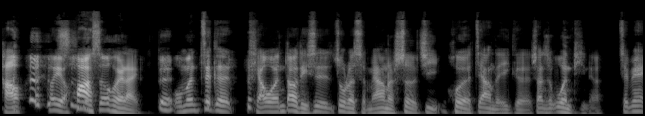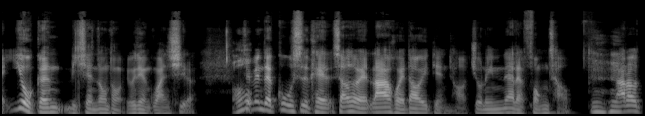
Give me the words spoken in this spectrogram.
好，所以话说回来，对我们这个条文到底是做了什么样的设计，会有这样的一个算是问题呢？这边又跟李前总统有点关系了。哦、这边的故事可以稍微拉回到一点哈，九零年代的风潮，嗯、哼大家都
